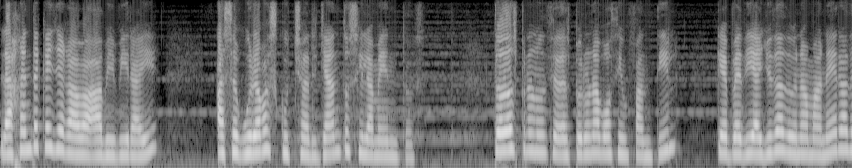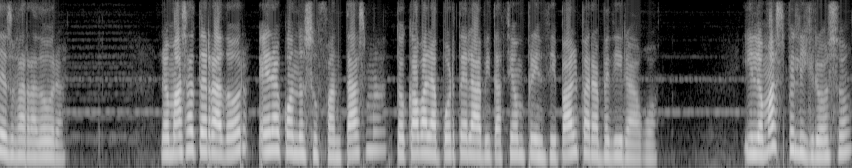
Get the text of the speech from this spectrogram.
La gente que llegaba a vivir ahí aseguraba escuchar llantos y lamentos, todos pronunciados por una voz infantil que pedía ayuda de una manera desgarradora. Lo más aterrador era cuando su fantasma tocaba la puerta de la habitación principal para pedir agua. Y lo más peligroso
